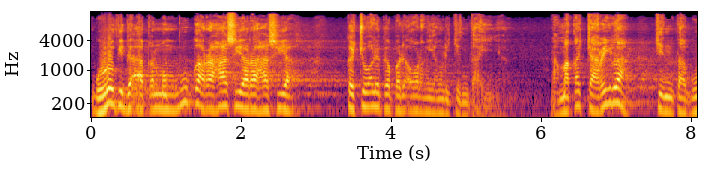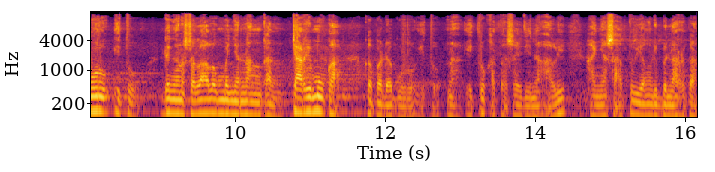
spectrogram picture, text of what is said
Guru tidak akan membuka rahasia-rahasia kecuali kepada orang yang dicintainya. Nah, maka carilah cinta guru itu dengan selalu menyenangkan, cari muka kepada guru itu. Nah, itu kata Sayyidina Ali hanya satu yang dibenarkan.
